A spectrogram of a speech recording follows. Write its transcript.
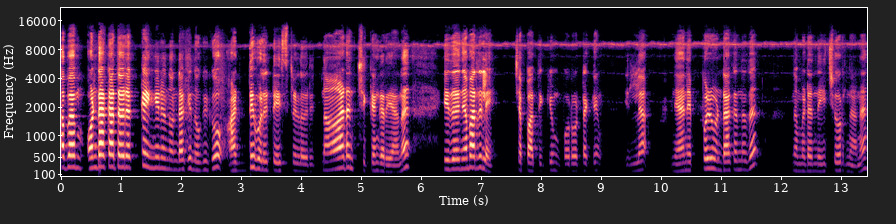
അപ്പം ഉണ്ടാക്കാത്തവരൊക്കെ ഇങ്ങനെ ഒന്ന് ഉണ്ടാക്കി നോക്കിക്കോ. അടിപൊളി ടേസ്റ്റ് ഉള്ള ഒരു നാടൻ ചിക്കൻ കറിയാണ്. ഇത് ഞാൻ പറഞ്ഞില്ലേ ചപ്പാത്തിക്കും പൊറോട്ടയ്ക്കും ഇല്ല. ഞാൻ എപ്പോഴും ഉണ്ടാക്കുന്നത് നമ്മുടെ നെയ്ച്ചോറിനാണ്.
